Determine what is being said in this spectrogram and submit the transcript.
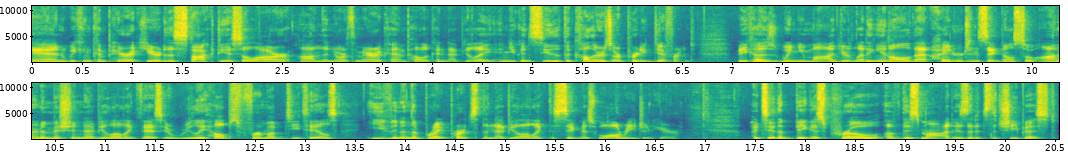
And we can compare it here to the stock DSLR on the North America and Pelican Nebulae. And you can see that the colors are pretty different because when you mod, you're letting in all that hydrogen signal. So on an emission nebula like this, it really helps firm up details, even in the bright parts of the nebula, like the Cygnus wall region here. I'd say the biggest pro of this mod is that it's the cheapest.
